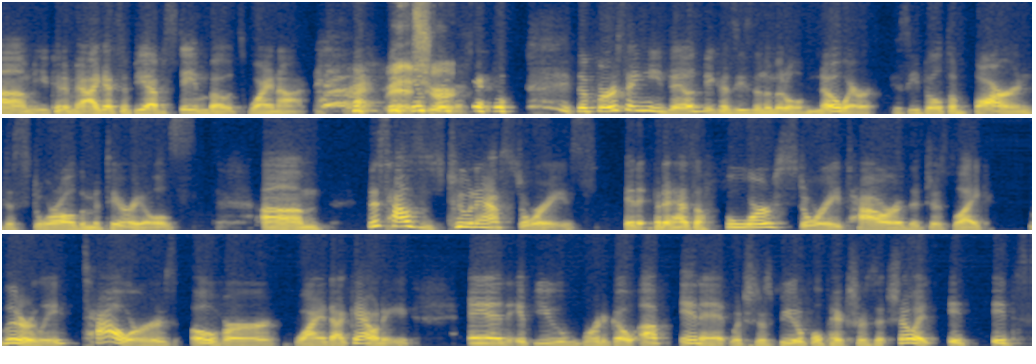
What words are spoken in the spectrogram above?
Um, you can imagine, I guess if you have steamboats, why not? Right. Yeah, sure. the first thing he did, because he's in the middle of nowhere, is he built a barn to store all the materials. Um, this house is two and a half stories, it, but it has a four story tower that just like literally towers over Wyandotte County. And if you were to go up in it, which there's beautiful pictures that show it, it it's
